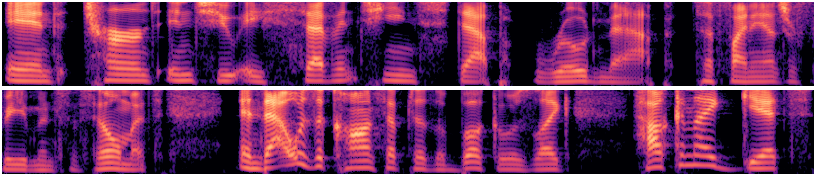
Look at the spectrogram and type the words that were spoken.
and turned into a 17 step roadmap to financial freedom and fulfillment. And that was a concept of the book. It was like, how can I get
